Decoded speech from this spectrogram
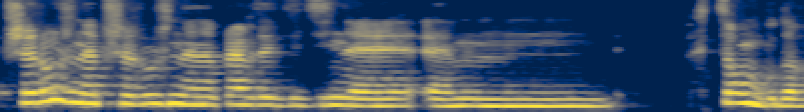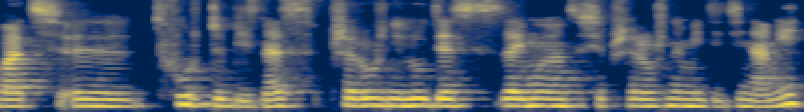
przeróżne, przeróżne naprawdę dziedziny chcą budować twórczy biznes, przeróżni ludzie zajmujący się przeróżnymi dziedzinami.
